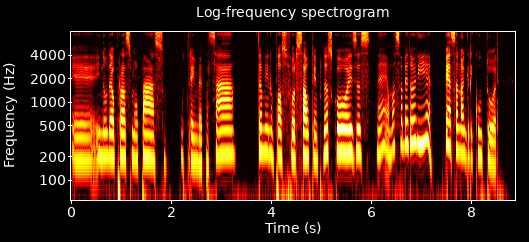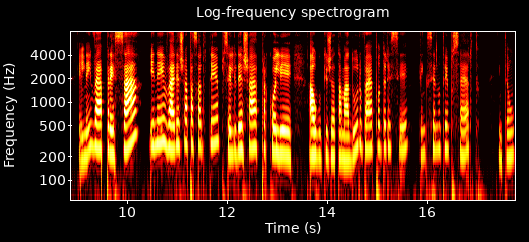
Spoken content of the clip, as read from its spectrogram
é, e não der o próximo passo, o trem vai passar. Também não posso forçar o tempo das coisas, né? É uma sabedoria. Pensa no agricultor. Ele nem vai apressar e nem vai deixar passar do tempo. Se ele deixar para colher algo que já está maduro, vai apodrecer. Tem que ser no tempo certo. Então,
